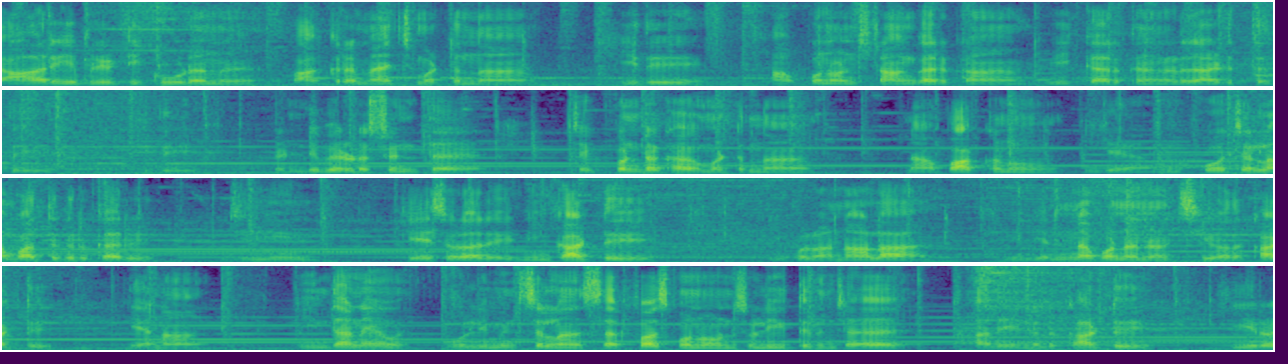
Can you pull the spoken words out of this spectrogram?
யார் எபிலிட்டி கூடன்னு பார்க்குற மேட்ச் மட்டும்தான். இது ஆப்போனன் ஸ்ட்ராங்காக இருக்கான் வீக்காக இருக்காங்கிறது அடுத்தது. இது ரெண்டு பேரோட ஸ்ட்ரென்த்தை செக் பண்ணுறக்காக மட்டும்தான் நான் பார்க்கணும். இங்கே உங்கள் கோச்செல்லாம் பார்த்துக்கிருக்காரு. ஜீன் கே சொல்கிறாரு நீ காட்டு. இவ்வளோ நாளாக நீ என்ன பண்ண நினச்சியோ அதை காட்டு. ஏன்னா நீ தானே ஒரு லிமிட்ஸ் எல்லாம் சர்பாஸ் பண்ணுவோன்னு சொல்லி தெரிஞ்ச அதை எங்களுக்கு காட்டு. ஹீரோ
